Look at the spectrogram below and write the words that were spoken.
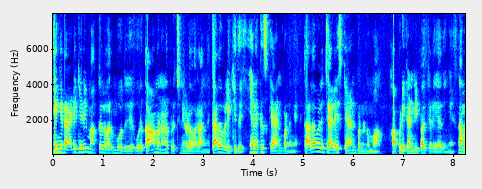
எங்கிட்ட அடிக்கடி மக்கள் வரும்போது ஒரு காமனான பிரச்சனையோட வராங்க. தலைவலிக்குது. எனக்கு ஸ்கேன் பண்ணுங்க. தலைவலிச்சாலே ஸ்கேன் பண்ணணுமா? அப்படி கண்டிப்பாக கிடையாதுங்க. நம்ம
